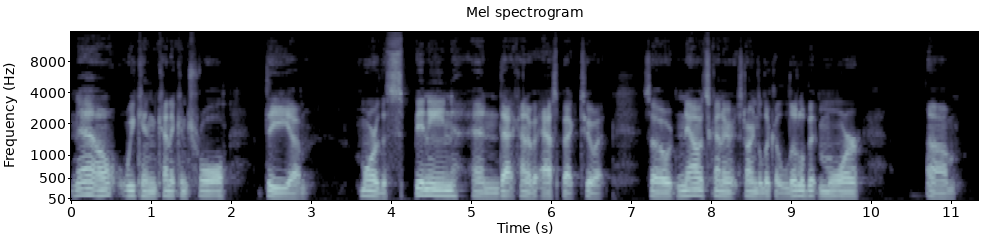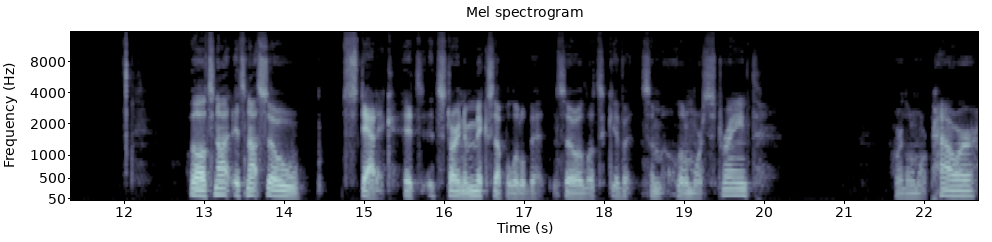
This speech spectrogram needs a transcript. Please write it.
Now we can kind of control the um, more of the spinning and that kind of aspect to it. So now it's kind of starting to look a little bit more. Um, well, it's not it's not so static. It's it's starting to mix up a little bit. So let's give it some a little more strength or a little more power.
